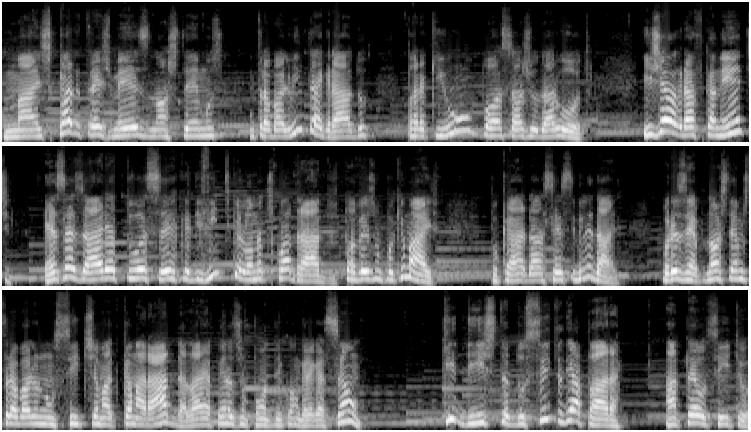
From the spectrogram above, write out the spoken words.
mas cada três meses nós temos um trabalho integrado para que um possa ajudar o outro. E geograficamente, essas áreas atuam cerca de 20 quilômetros quadrados, talvez um pouquinho mais, por causa da acessibilidade. Por exemplo, nós temos trabalho num sítio chamado Camarada, lá é apenas um ponto de congregação, que dista do sítio de Apara até o sítio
